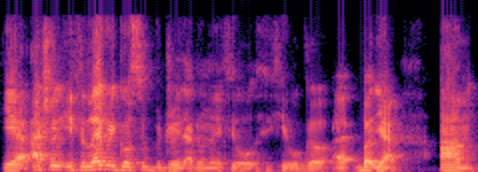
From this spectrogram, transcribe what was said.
Yeah, actually, if Allegri goes to Madrid, I don't know if he'll he will go. Uh, but yeah, um,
